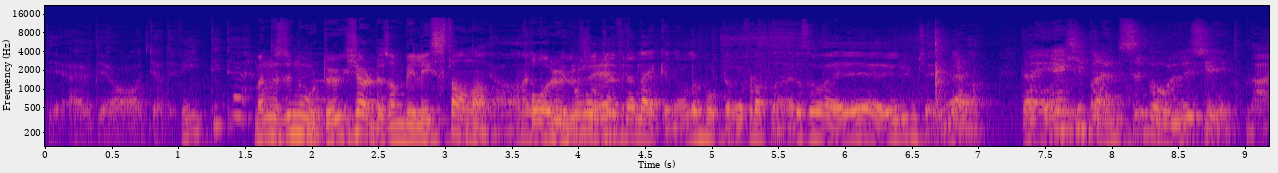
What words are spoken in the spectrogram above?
Det, er- det, ja, det vet ikke jeg. Men Northug kjørte som bilist, han da. Ja, han på rulleski. fra Lerkendal og bortover flata der, og så var det rundkjøring der, da. Det er ikke bremse på rulleski. Nei.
